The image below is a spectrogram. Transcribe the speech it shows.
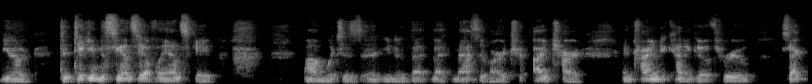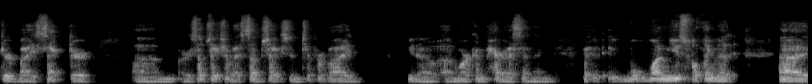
you know, taking the CNCF landscape um, which is, uh, you know, that, that massive arch, eye chart and trying to kind of go through sector by sector um, or subsection by subsection to provide, you know, a more comparison. And one useful thing that uh,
